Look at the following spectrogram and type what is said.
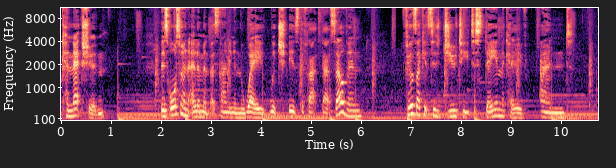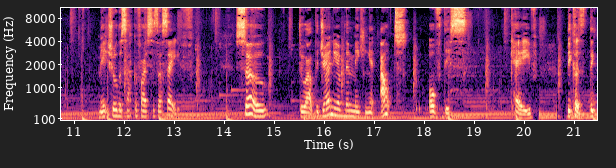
connection, there's also an element that's standing in the way, which is the fact that Selvin feels like it's his duty to stay in the cave and make sure the sacrifices are safe. So, throughout the journey of them making it out of this cave, because the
